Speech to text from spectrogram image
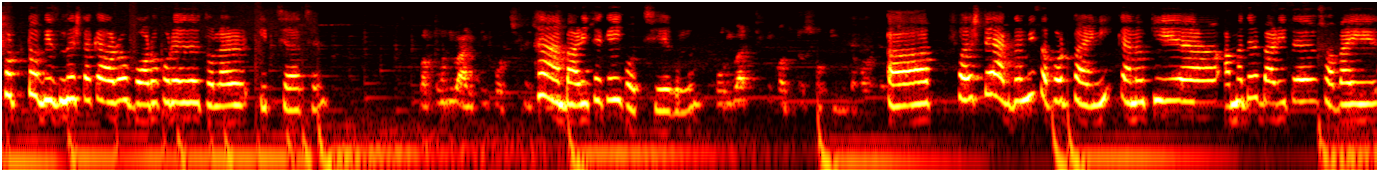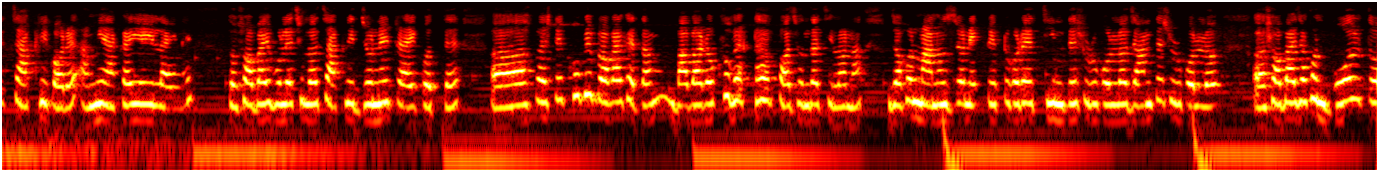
ছোট্ট বিজনেসটাকে আরও বড় করে তোলার ইচ্ছে আছে। বর্তমানে বাড়িতেই করছিলেন হ্যাঁ বাড়ি থেকেই করছি এগুলো। পরিবার থেকে কতটা সহযোগিতা পাওয়া ফার্স্টে একদমই সাপোর্ট পাইনি। কেন কি আমাদের বাড়িতে সবাই চাকরি করে। আমি একাই এই লাইনে তো সবাই বলেছিল চাকরির জন্য ট্রাই করতে। ফার্স্টে খুবই বকা খেতাম, বাবারও খুব একটা পছন্দ ছিল না। যখন মানুষজন একটু একটু করে চিনতে শুরু করল, জানতে শুরু করল সবাই যখন বলতো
